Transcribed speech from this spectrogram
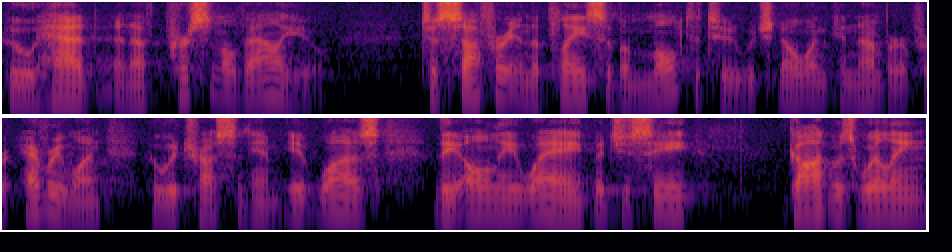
who had enough personal value to suffer in the place of a multitude which no one can number for everyone who would trust in him. It was the only way, but you see, God was willing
